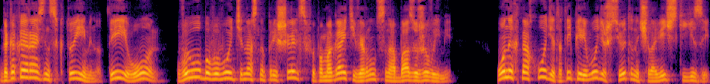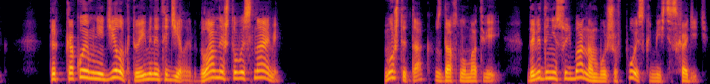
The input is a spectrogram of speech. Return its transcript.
Да какая разница, кто именно? Ты и он. Вы оба выводите нас на пришельцев и помогаете вернуться на базу живыми. Он их находит, а ты переводишь все это на человеческий язык. Так какое мне дело, кто именно это делает? Главное, что вы с нами. Может и так, вздохнул Матвей. Да видно не судьба нам больше в поиск вместе сходить.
